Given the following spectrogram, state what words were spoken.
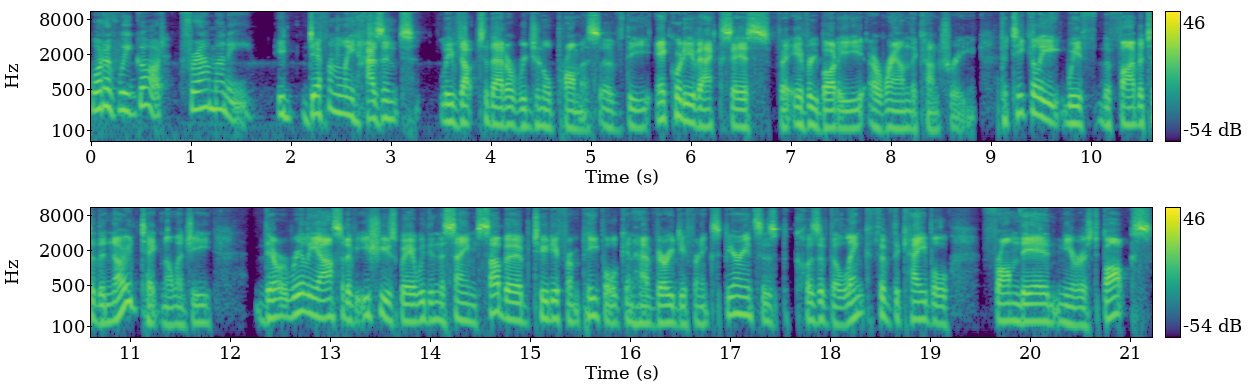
What have we got for our money? It definitely hasn't lived up to that original promise of the equity of access for everybody around the country. Particularly with the fibre to the node technology, there really are sort of issues where within the same suburb, two different people can have very different experiences because of the length of the cable from their nearest box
